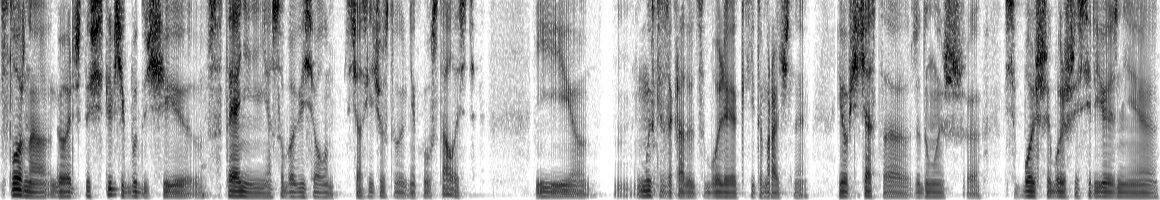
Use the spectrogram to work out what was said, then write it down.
сложно говорить, что ты счастливчик, будучи в состоянии не особо веселым. Сейчас я чувствую некую усталость, и мысли закрадываются более какие-то мрачные. И вообще часто ты думаешь все больше и больше серьезнее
